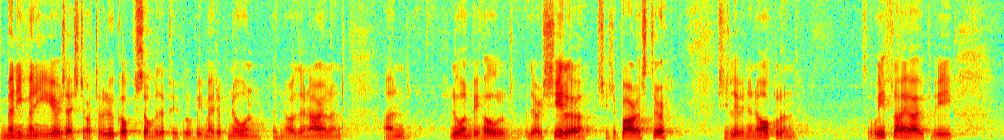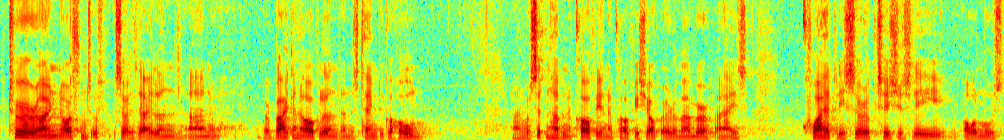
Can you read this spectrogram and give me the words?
many, many years, I start to look up some of the people we might have known in Northern Ireland. And lo and behold, there's Sheila. She's a barrister. She's living in Auckland. So we fly out, we tour around North and South Island, and we're back in Auckland, and it's time to go home. And we're sitting having a coffee in a coffee shop, I remember, and I quietly, surreptitiously, almost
